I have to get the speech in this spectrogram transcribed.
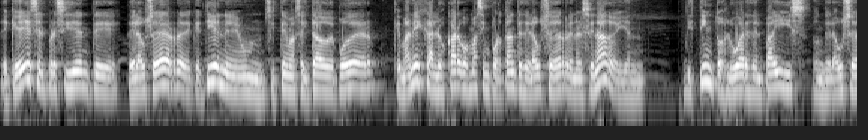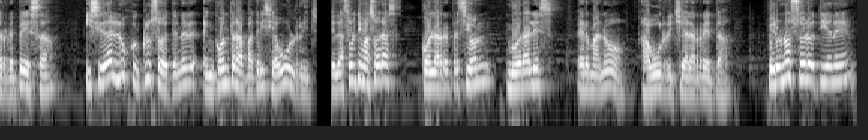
De que es el presidente de la UCR, de que tiene un sistema aceitado de poder, que maneja los cargos más importantes de la UCR en el Senado y en distintos lugares del país donde la UCR pesa, y se da el lujo incluso de tener en contra a Patricia Bullrich. En las últimas horas, con la represión, Morales hermanó a Bullrich y a Larreta. Pero no solo tiene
